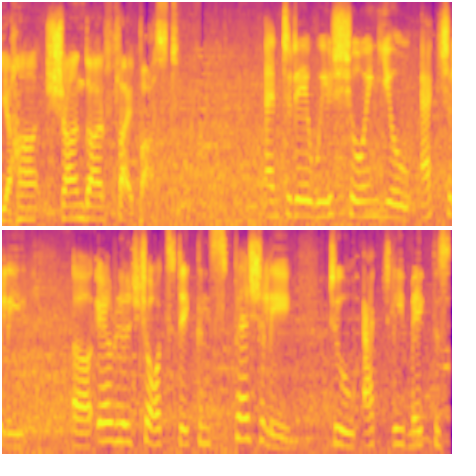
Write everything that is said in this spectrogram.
यहाँ शानदार fly past And today we are showing you actually uh, aerial shots taken specially to actually make this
